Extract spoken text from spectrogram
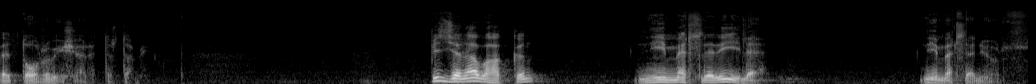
Ve doğru bir işarettir tabi. Biz Cenab-ı Hakk'ın nimetleriyle nimetleniyoruz.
